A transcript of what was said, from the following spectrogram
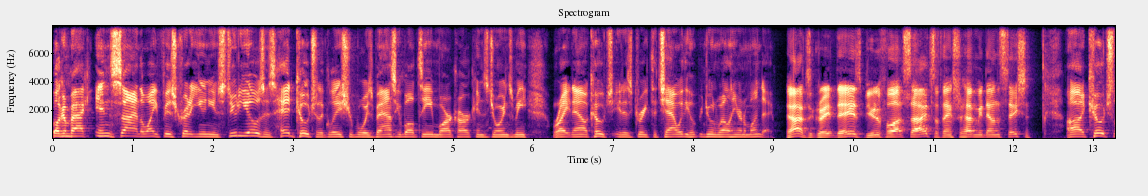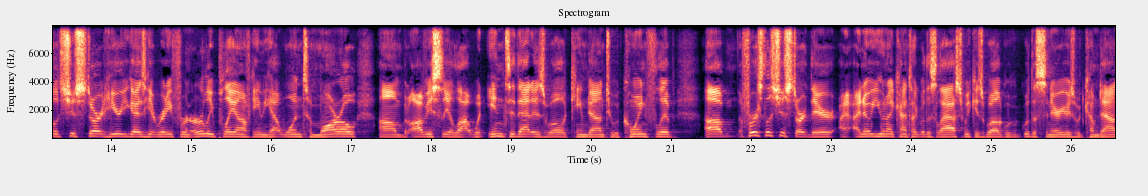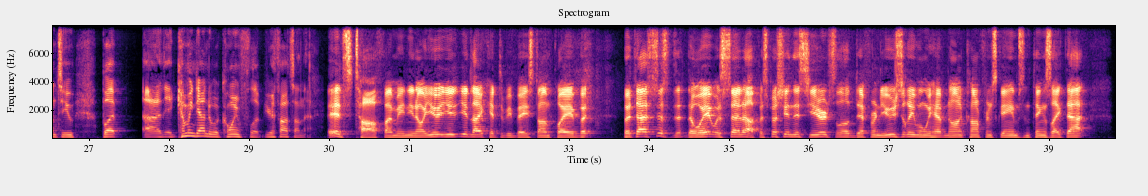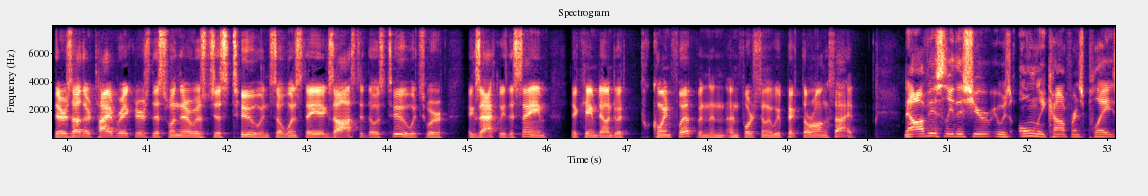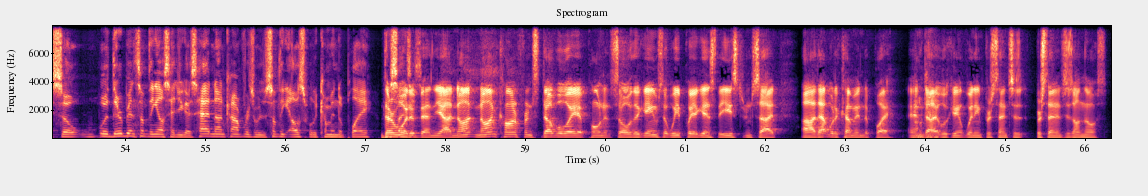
Welcome back inside the Whitefish Credit Union studios. As head coach of the Glacier Boys basketball team, Mark Harkins joins me right now. Coach, it is great to chat with you. Hope you're doing well here on a Monday. Yeah, it's a great day. It's beautiful outside, so thanks for having me down the station. Uh, Coach, let's just start here. You guys get ready for an early playoff game. You got one tomorrow, um, but obviously a lot went into that as well. It came down to a coin flip. Um, first, let's just start there. I, I know you and I kind of talked about this last week as well, what the scenarios would come down to, but uh, coming down to a coin flip, your thoughts on that? It's tough. I mean, you know, you, you would like it to be based on play, but but that's just the, the, way it was set up. Especially in this year, it's a little different. Usually, when we have non-conference games and things like that, there's other tiebreakers. This one there was just two, and so once they exhausted those two, which were exactly the same, it came down to a coin flip, and then unfortunately, we picked the wrong side. Now, obviously, this year it was only conference play. So, would there have been something else had you guys had non-conference? Would something else would have come into play? There would have been, yeah, non non-conference double A opponents. So the games that we play against the eastern side, uh, that would have come into play, and okay. uh, looking at winning percentages percentages on those.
